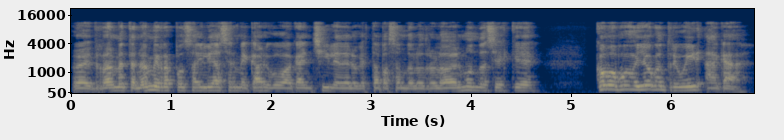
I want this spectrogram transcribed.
Eh, Realmente no es mi responsabilidad hacerme cargo acá en Chile de lo que está pasando al otro lado del mundo, así es que, ¿cómo puedo yo contribuir acá?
